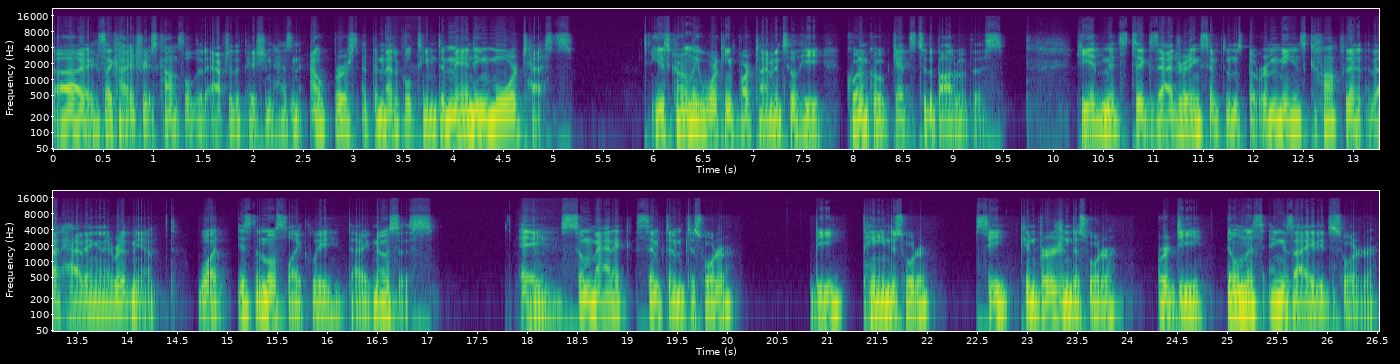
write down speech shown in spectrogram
Uh, psychiatry is consulted after the patient has an outburst at the medical team demanding more tests. He is currently working part time until he, quote unquote, gets to the bottom of this. He admits to exaggerating symptoms but remains confident about having an arrhythmia. What is the most likely diagnosis? A. Somatic symptom disorder. B. Pain disorder. C. Conversion disorder. Or D. Illness anxiety disorder,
